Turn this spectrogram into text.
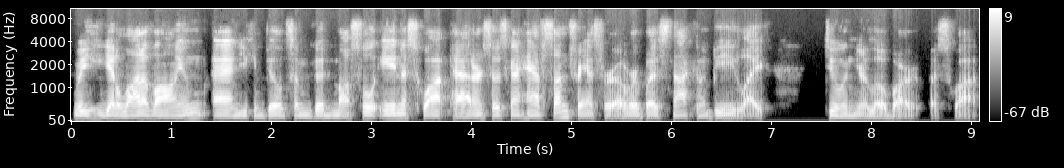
where you can get a lot of volume and you can build some good muscle in a squat pattern. So it's going to have some transfer over, but it's not going to be like doing your low bar squat.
